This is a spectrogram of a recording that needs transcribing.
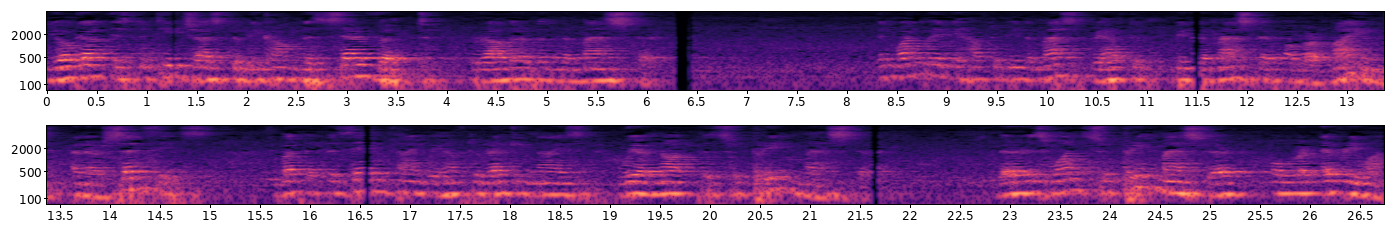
Yoga is to teach us to become the servant rather than the master. In one way we have to be the master, we have to be the master of our mind and our senses. But at the same time we have to recognize we are not the supreme master. There is one supreme master over everyone.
